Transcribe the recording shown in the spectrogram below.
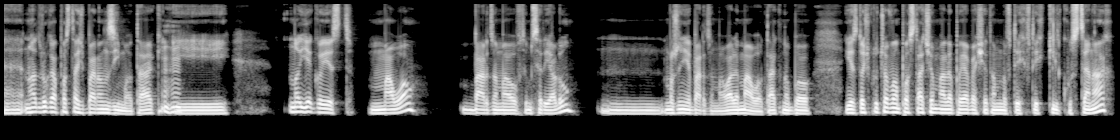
E, no a druga postać Baron Zimo, tak? Mhm. I no jego jest mało, bardzo mało w tym serialu. Mm, może nie bardzo mało, ale mało, tak? No bo jest dość kluczową postacią, ale pojawia się tam no, w, tych, w tych kilku scenach,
